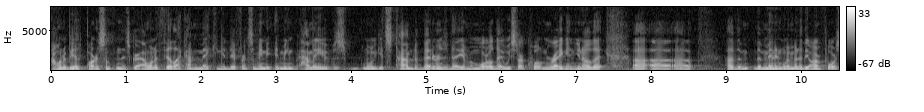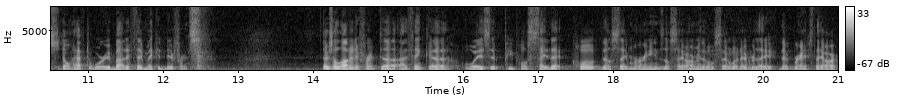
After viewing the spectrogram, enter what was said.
I want to be a part of something that's great. I want to feel like I'm making a difference. I mean, I mean, how many of us, when we get time to Veterans Day and Memorial Day, we start quoting Reagan? You know that uh, uh, uh, uh, the the men and women of the armed forces don't have to worry about if they make a difference. There's a lot of different, uh, I think, uh, ways that people say that quote. They'll say Marines, they'll say Army, they'll say whatever they that branch they are.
